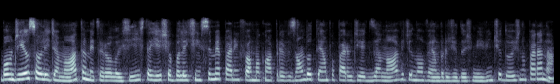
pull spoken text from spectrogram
Bom dia, eu sou Lídia Mota, meteorologista, e este é o Boletim Cimepar Informa com a previsão do tempo para o dia 19 de novembro de 2022 no Paraná.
